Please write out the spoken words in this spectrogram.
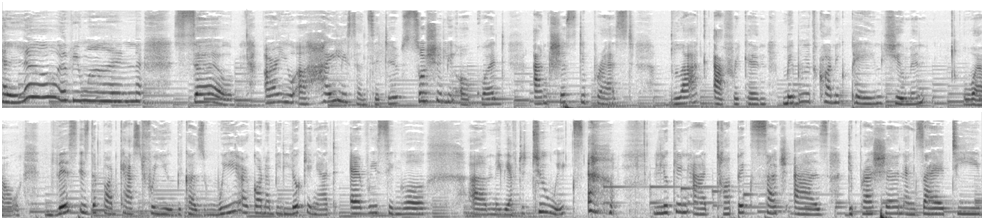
Hello, everyone. So, are you a highly sensitive, socially awkward, anxious, depressed, black African, maybe with chronic pain human? Well, this is the podcast for you because we are gonna be looking at every single, um, maybe after two weeks, looking at topics such as depression, anxiety,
